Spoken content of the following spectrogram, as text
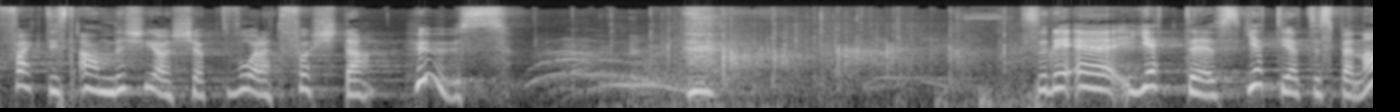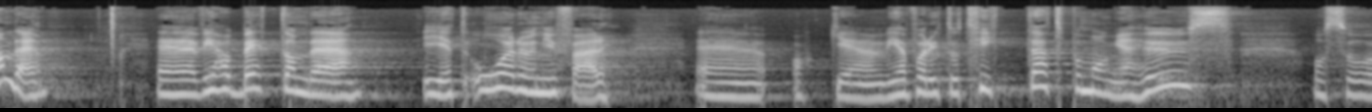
faktiskt Anders och jag köpt vårt första hus. Så det är jättes, jätte, jättespännande. Eh, vi har bett om det i ett år ungefär. Eh, och eh, vi har varit och tittat på många hus och så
